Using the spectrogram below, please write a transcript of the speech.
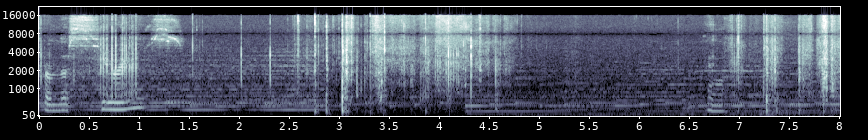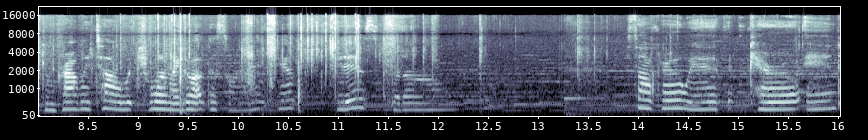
From this series. Can probably tell which one I got this one, right? Yep, it is. Ta-da! Sakura with Kero and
